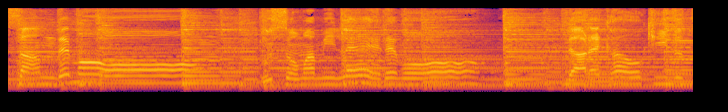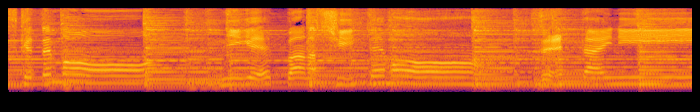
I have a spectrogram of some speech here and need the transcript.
さんでも嘘まみれでも誰かを傷つけても逃げっぱなしでも絶対に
